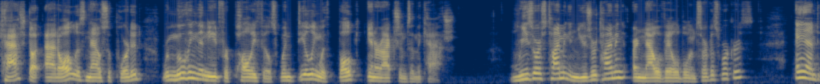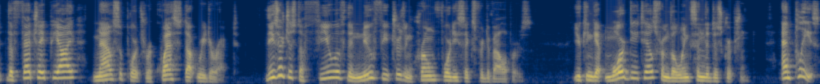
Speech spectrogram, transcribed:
Cache.addAll is now supported, removing the need for polyfills when dealing with bulk interactions in the cache. Resource timing and user timing are now available in service workers. And the Fetch API now supports request.redirect. These are just a few of the new features in Chrome 46 for developers. You can get more details from the links in the description. And please,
